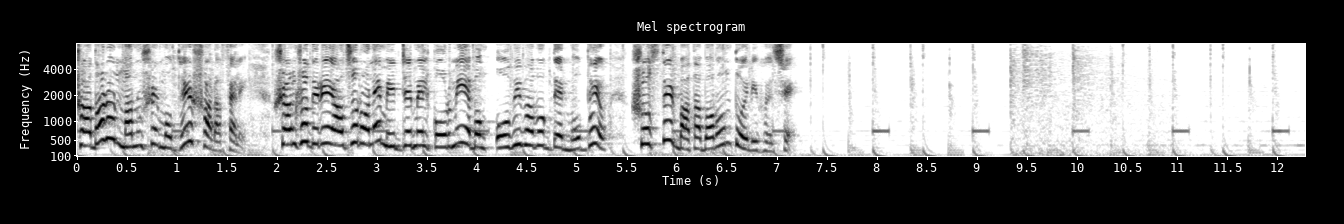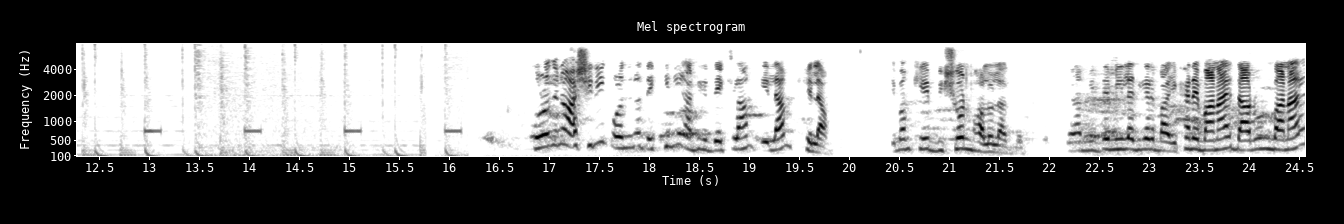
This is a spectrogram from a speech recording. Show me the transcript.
সাধারণ মানুষের মধ্যে সাড়া ফেলে। সংসদের এই আচরণে মিড ডে মিল কর্মী এবং অভিভাবকদের মধ্যেও স্বস্তির বাতাবরণ তৈরি হয়েছে। কোনোদিনও আসিনি, কোনোদিনও দেখিনি আজকে দেখলাম, এলাম, খেলাম। এবং খেয়ে ভীষণ ভালো লাগল। যারা মিড ডে মিল আজকে এখানে বানায়, দারুণ বানায়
